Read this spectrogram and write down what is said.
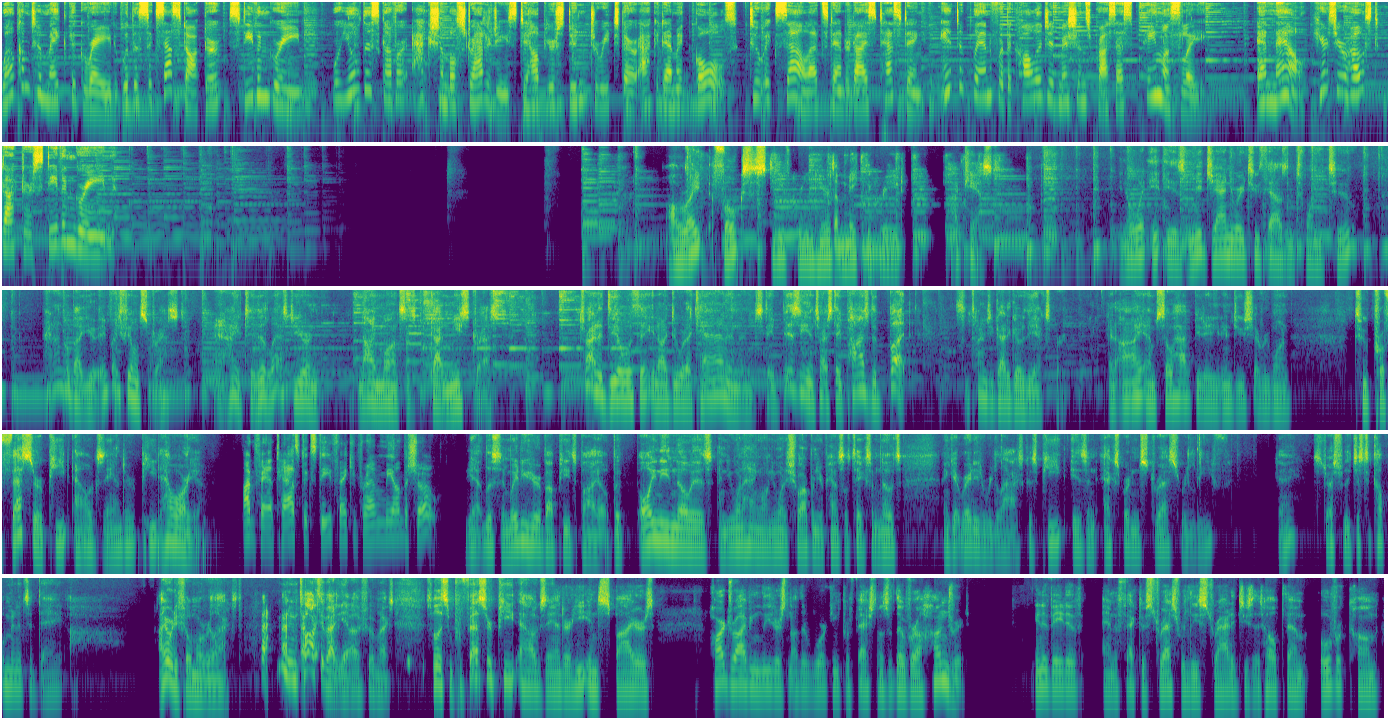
Welcome to Make the Grade with the Success Doctor, Stephen Green, where you'll discover actionable strategies to help your student to reach their academic goals, to excel at standardized testing, and to plan for the college admissions process painlessly. And now, here's your host, Dr. Stephen Green. All right, folks, Steve Green here, the Make the Grade podcast. You know what? It is mid January 2022. I don't know about you. Anybody feeling stressed? I tell you, the last year and nine months has gotten me stressed. Trying to deal with it. You know, I do what I can and, and stay busy and try to stay positive, but sometimes you got to go to the expert. And I am so happy to introduce everyone to Professor Pete Alexander. Pete, how are you? I'm fantastic, Steve. Thank you for having me on the show. Yeah, listen, wait till you hear about Pete's bio. But all you need to know is, and you want to hang on, you want to sharpen your pencils, take some notes, and get ready to relax because Pete is an expert in stress relief. Okay. Stress relief, just a couple minutes a day. Ah, I already feel more relaxed. I haven't even talked about it yet. I feel relaxed. So listen, Professor Pete Alexander, he inspires hard driving leaders and other working professionals with over a hundred innovative and effective stress release strategies that help them overcome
